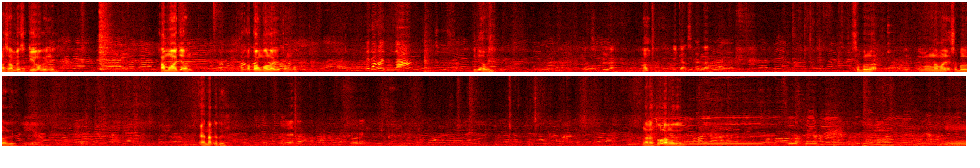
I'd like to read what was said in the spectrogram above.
Nggak sampai sekilo kayaknya. Kamu aja kan? Aku tongkol aja, tongkol. Kita nggak enggak. Ini apa sih? Sebelah Hah? ikan sebelah Sebelah? Emang namanya sebelah gitu? Iya. Enak gitu ya? ya enak goreng Nggak ada tulang itu ya? tulang tengah Hmm.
